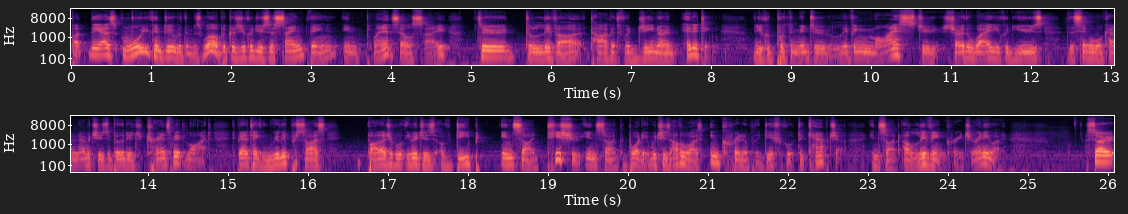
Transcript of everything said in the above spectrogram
But there's more you can do with them as well because you could use the same thing in plant cells, say, to deliver targets for genome editing. You could put them into living mice to show the way you could use the single wall carbon nanotubes' ability to transmit light, to be able to take really precise biological images of deep inside tissue inside the body, which is otherwise incredibly difficult to capture inside a living creature anyway. So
